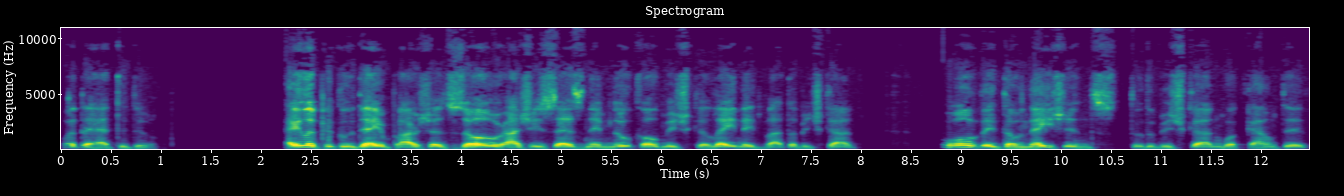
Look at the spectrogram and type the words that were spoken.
what they had to do. Eile Pikudei Parsha Zo, Rashi says, Nemnu Kol Mishkalei Nedvata Mishkan. All the donations to the Mishkan were counted.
